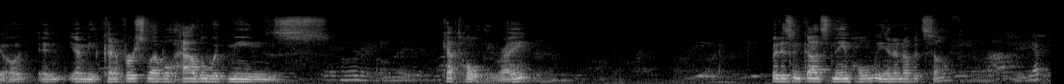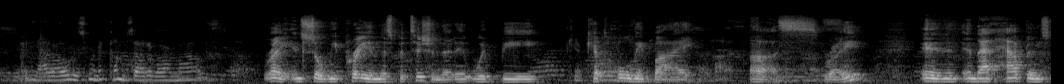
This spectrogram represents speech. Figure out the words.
You know, and I mean kind of first level hallowed means kept holy, right? But isn't God's name holy in and of itself? Yep, but not always when it comes out of our mouths. Right, and so we pray in this petition that it would be kept holy by us, right? And, and that happens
